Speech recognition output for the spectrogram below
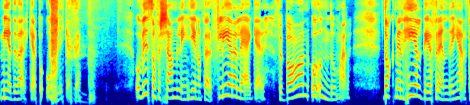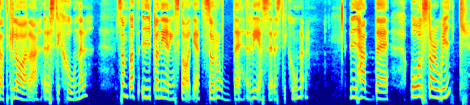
medverkar på olika sätt. Och vi som församling genomför flera läger för barn och ungdomar. Dock med en hel del förändringar för att klara restriktioner samt att i planeringsstadiet så rådde reserestriktioner. Vi hade All Star Week,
